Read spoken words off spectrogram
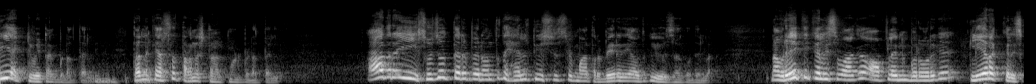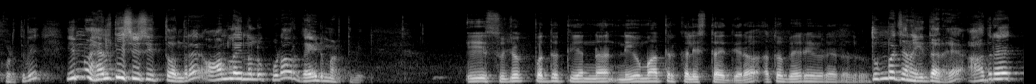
ರಿಯಾಕ್ಟಿವೇಟ್ ಆಗಿಬಿಡುತ್ತೆ ಅಲ್ಲಿ. ತನ್ನ ಕೆಲಸ ತಾನೇ ಸ್ಟಾರ್ಟ್ ಮಾಡಿಬಿಡುತ್ತೆ ಅಲ್ಲಿ. ಆದರೆ ಈ ಸುಜೋಗ್ ಥೆರಪಿ ಅನ್ನುವಂಥದ್ದು ಹೆಲ್ತ್ ಇಶ್ಯೂಸ್ಗೆ ಮಾತ್ರ ಬೇರೆ ಯಾವುದಕ್ಕೂ ಯೂಸ್ ಆಗೋದಿಲ್ಲ. ನಾವು ರೇಖೆ ಕಲಿಸುವಾಗ ಆಫ್ಲೈನ್ ಬರೋರಿಗೆ ಕ್ಲಿಯರಾಗಿ ಕಲಿಸ್ಕೊಡ್ತೀವಿ. ಇನ್ನು ಹೆಲ್ತ್ ಇಶ್ಯೂಸ್ ಇತ್ತು ಅಂದರೆ ಆನ್ಲೈನಲ್ಲೂ ಕೂಡ ಅವ್ರು ಗೈಡ್ ಮಾಡ್ತೀವಿ. ಈ ಸುಜೋಗ್ ಪದ್ಧತಿಯನ್ನು ನೀವು ಮಾತ್ರ ಕಲಿಸ್ತಾ ಇದ್ದೀರಾ ಅಥವಾ ಬೇರೆಯವರು ಯಾರಾದರೂ? ತುಂಬ ಜನ ಇದ್ದಾರೆ. ಆದರೆ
